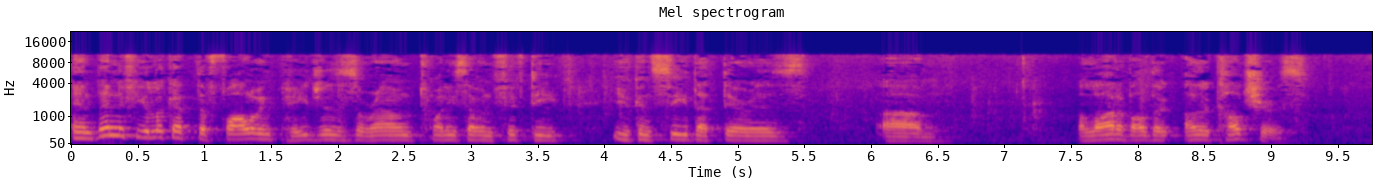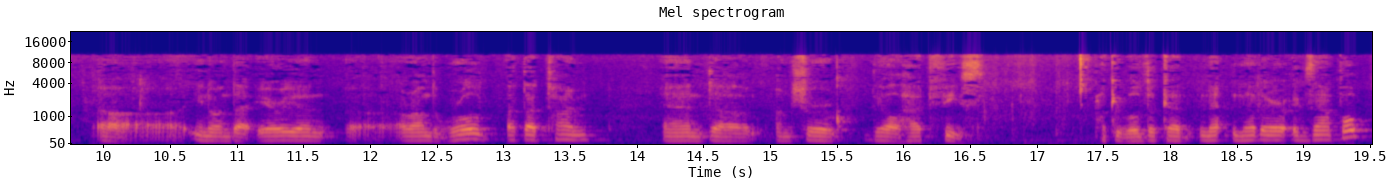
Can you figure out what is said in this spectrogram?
and then if you look at the following pages around 2750, you can see that there is um, a lot of other, other cultures, uh, you know, in that area and uh, around the world at that time. And uh, I'm sure they all had feasts. Okay, we'll look at ne- another example.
